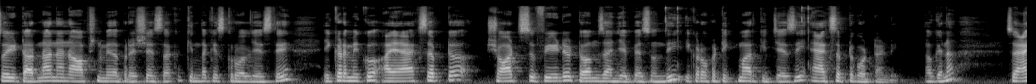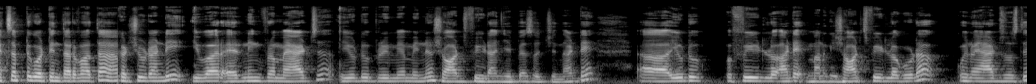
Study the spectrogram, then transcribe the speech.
సో ఈ టర్న్ ఆన్ అనే ఆప్షన్ మీద ప్రెస్ చేశాక కిందకి స్క్రోల్ చేస్తే ఇక్కడ మీకు I accept shorts feed terms అని చెప్పేసి ఉంది. ఇక్కడ ఒక టిక్ మార్క్ ఇచ్చేసి యాక్సెప్ట్ కొట్టండి. ఓకేనా? సో యాక్సెప్ట్ కొట్టిన తర్వాత ఇక్కడ చూడండి you are earning from ads YouTube premium in shorts feed అని చెప్పేసి వచ్చింది. అంటే యూట్యూబ్ ఫీడ్లో అంటే మనకి షార్ట్స్ ఫీడ్లో కూడా కొన్ని యాడ్స్ వస్తే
